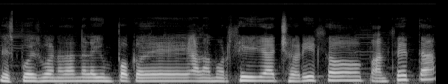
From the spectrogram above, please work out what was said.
después, bueno, dándole ahí un poco de a la morcilla, chorizo, panceta,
